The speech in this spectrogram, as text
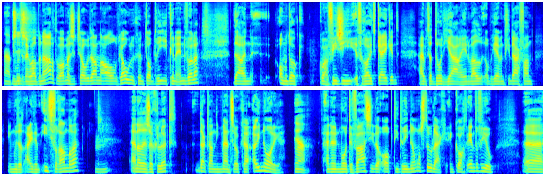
Ja, die moeten nog wel benaderd worden. Maar ik zou dan al gauw nog een top 3 kunnen invullen. Daarin, om het ook qua visie vooruitkijkend, heb ik dat door de jaren heen wel op een gegeven moment gedacht van, ik moet dat item iets veranderen. Mm. En dat is ook gelukt. Dat ik dan die mensen ook ga uitnodigen. Ja. En hun motivatie erop die drie nummers toeleg. Een kort interview. Uh,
